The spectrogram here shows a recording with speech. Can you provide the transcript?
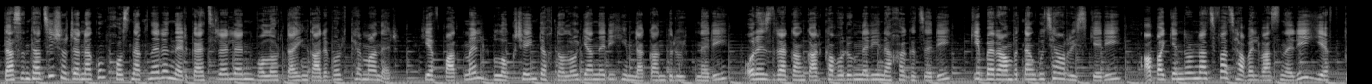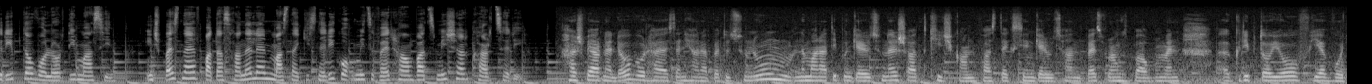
Դասընթացի շրջանակում խոսնակները ներկայացրել են ոլորտային կարևոր թեմաներ եւ պատմել բլոկչեյն տեխնոլոգիաների հիմնական դրույթների, օրենսդրական կարգավորումների նախագծերի, կիբերանվտանգության ռիսկերի, ապակենտրոնացված հավելվածների եւ կրիպտո ոլորտի մասին, ինչպես նաեւ պատասխանել են մասնակիցների կողմից վերհանված մի շարք հարցերի հաշվի առնելով, որ Հայաստանի Հանրապետությունում նմանատիպ ընկերություններ շատ քիչ կան Fastex-ի ընկերության պես, որոնք զբաղվում են կրիպտոյով եւ ոչ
